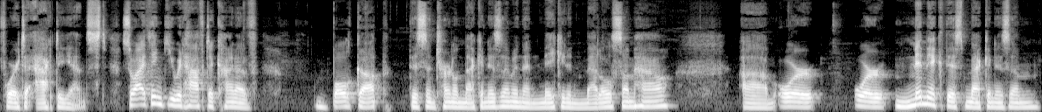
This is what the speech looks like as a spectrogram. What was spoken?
for it to act against. So I think you would have to kind of bulk up this internal mechanism and then make it in metal somehow, um, or or mimic this mechanism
